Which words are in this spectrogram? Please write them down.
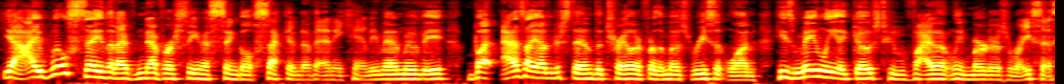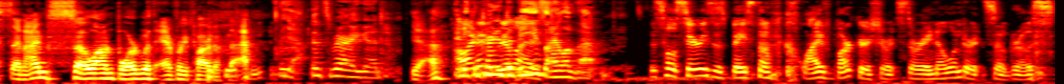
yeah, I will say that I've never seen a single second of any Candyman movie, but as I understand the trailer for the most recent one, he's mainly a ghost who violently murders racists, and I'm so on board with every part of that. Yeah, it's very good. yeah. And Oh, he can turn into realize- bees. I love that. This whole series is based on Clive Barker's short story. No wonder it's so gross.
